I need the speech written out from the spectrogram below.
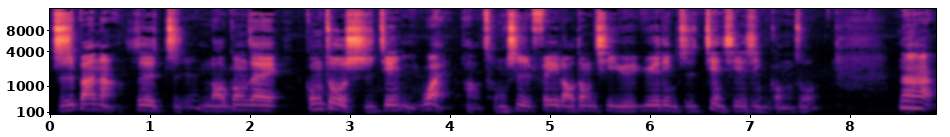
值班呐、啊、是指劳工在工作时间以外啊从事非劳动契约约定之间歇性工作。那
